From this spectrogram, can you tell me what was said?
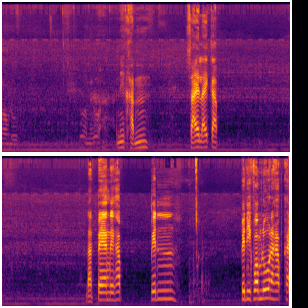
ลองดูรั่วไม่รั่วอันนี้ขันสายไหลกลับ ดัดแปลงเลยครับ เป็น เป็นอีกความรู้นะครับ ใคร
